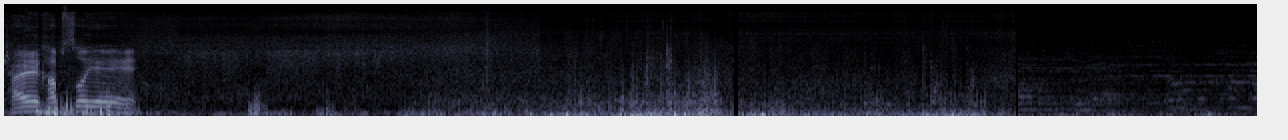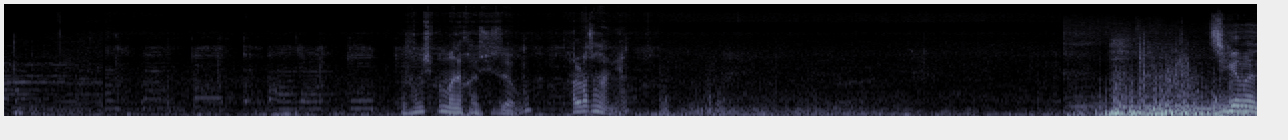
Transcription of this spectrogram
잘 갑서예 이거 30분 만에 갈 수 있어 여보? 한라산 아니야? 지금은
